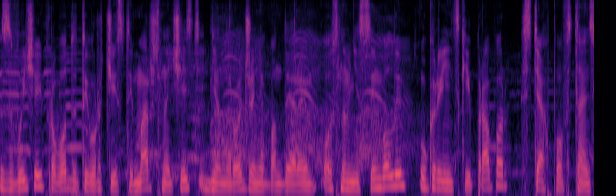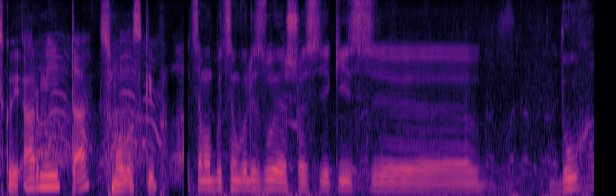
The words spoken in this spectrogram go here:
звичай проводити урочистий марш на честь дня народження Бандери. Основні символи український прапор, стяг повстанської армії та смолоскип. Це, мабуть, символізує щось, якийсь е, дух,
